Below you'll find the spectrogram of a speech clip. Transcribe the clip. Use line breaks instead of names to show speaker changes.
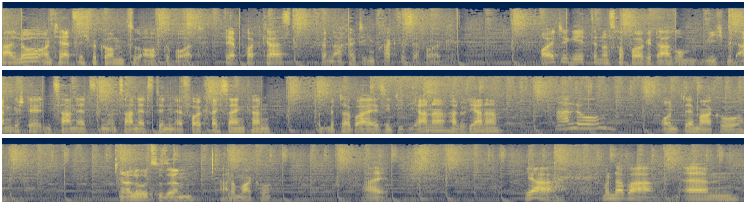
Hallo und herzlich willkommen zu Aufgebohrt, der Podcast für nachhaltigen Praxiserfolg. Heute geht es in unserer Folge darum, wie ich mit angestellten Zahnärzten und Zahnärztinnen erfolgreich sein kann. Und mit dabei sind die Diana. Hallo Diana.
Hallo.
Und der Marco.
Hallo zusammen.
Hallo Marco. Hi. Ja, wunderbar. Ähm,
